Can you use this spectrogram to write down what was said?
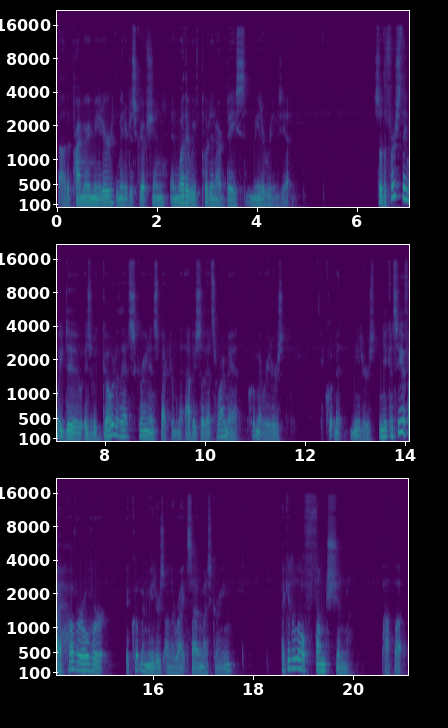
uh, the primary meter, the meter description, and whether we've put in our base meter readings yet. So the first thing we do is we go to that screen in Spectrum, and obviously that's where I'm at, equipment readers, equipment meters. And you can see if I hover over equipment meters on the right side of my screen, I get a little function pop up.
